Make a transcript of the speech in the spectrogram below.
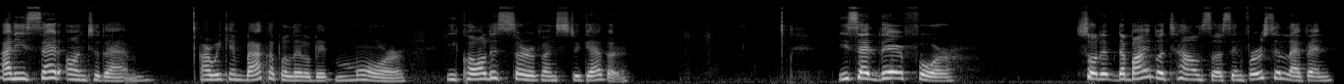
and he said unto them, or we can back up a little bit more. He called his servants together. He said, Therefore, so the, the Bible tells us in verse 11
